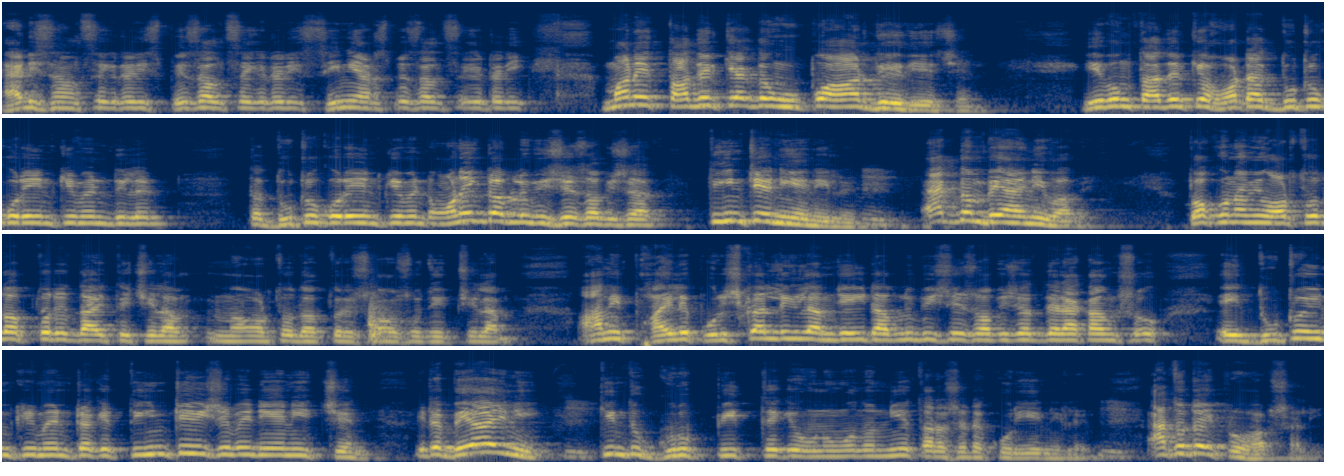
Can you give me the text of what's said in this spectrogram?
additional secretary special secretary senior special secretary মানে তাদেরকে একদম উপহার দিয়ে দিয়েছেন। এবং তাদেরকে হঠাৎ দুটো করে ইনক্রিমেন্ট দিলেন। তা দুটো করে ইনক্রিমেন্ট অনেক ডাব্লিউবিসিএস অফিসার তিনটে নিয়ে নিলেন। একদম বেআইনিভাবে। তখন আমি অর্থ দপ্তরের দায়িত্বে ছিলাম অর্থ দপ্তরের সহসচিব ছিলাম। আমি ফাইলে পরিষ্কার লিখলাম যে এই ডাব্লিউবিসিএস অফিসারদের একাংশ এই দুটো ইনক্রিমেন্টটাকে তিনটে হিসেবে নিয়ে নিচ্ছেন। এটা বেআইনি। কিন্তু গ্রুপ পির থেকে অনুমোদন নিয়ে তারা সেটা করিয়ে নিলেন। এতটাই প্রভাবশালী।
